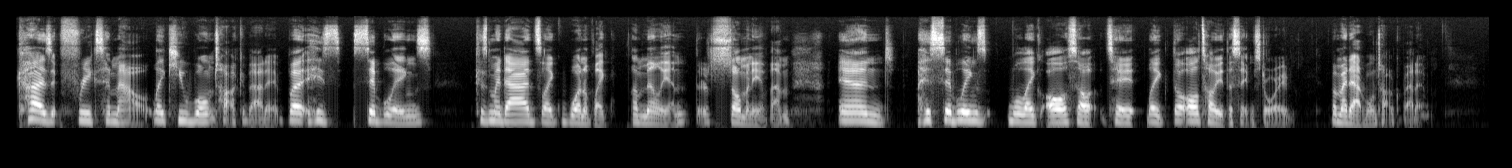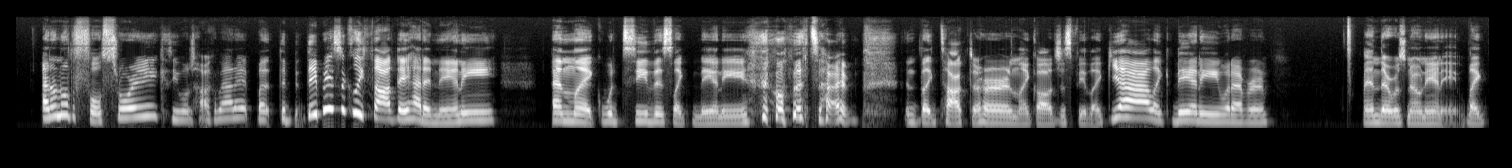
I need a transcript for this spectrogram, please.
because it freaks him out. Like he won't talk about it. But his siblings because my dad's like one of like a million. There's so many of them, and his siblings will like all tell t- like they'll all tell you the same story, but my dad won't talk about it. I don't know the full story because he won't talk about it, but the, they basically thought they had a nanny and like would see this like nanny all the time and like talk to her and like I'll just be like, yeah, like nanny, whatever. And there was no nanny. Like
